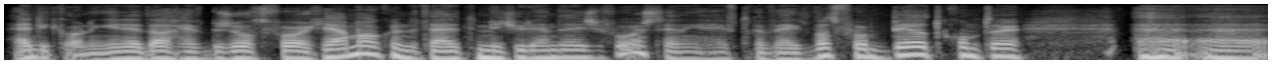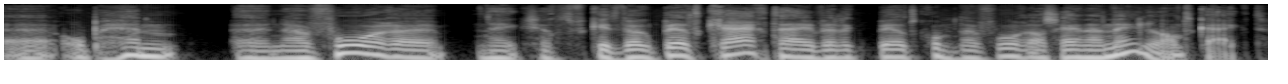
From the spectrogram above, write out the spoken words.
hè, die Koninginnedag heeft bezocht vorig jaar... maar ook in de tijd dat hij met jullie aan deze voorstelling heeft gewerkt. Wat voor beeld komt er eh, eh, op hem naar voren? Nee, ik zeg het verkeerd. Welk beeld krijgt hij? Welk beeld komt naar voren als hij naar Nederland kijkt?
